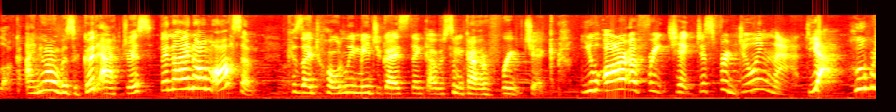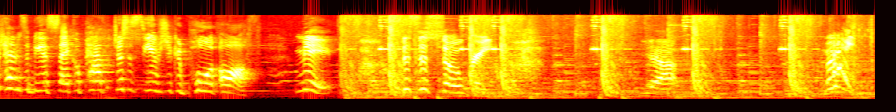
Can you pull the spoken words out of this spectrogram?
Look, I knew I was a good actress, but now I know I'm awesome. Because I totally made you guys think I was some kind of freak chick. You are a freak chick just for doing that. Yeah, who pretends to be a psychopath just to see if she can pull it off? Me. This is so great. Yeah. Hey!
